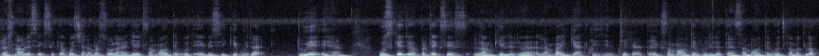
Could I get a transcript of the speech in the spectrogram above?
प्रश्नावली सिक्स का क्वेश्चन नंबर सोलह है कि एक संभव त्रिभुज ए बी सी की भुजा टू ए है। उसके जो प्रत्येक से लंब की जो है लंबाई ज्ञात कीजिए, ठीक है? तो एक संभव त्रिभुज लेते हैं। संभव त्रिभुज का मतलब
